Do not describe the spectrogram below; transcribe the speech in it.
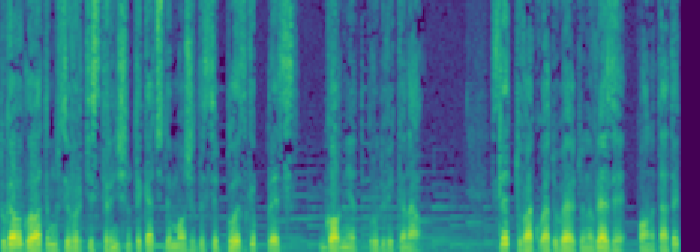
тогава главата му се върти странично, така че да може да се плъзга през горният родови канал. След това, когато бебето навлезе по-нататък,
